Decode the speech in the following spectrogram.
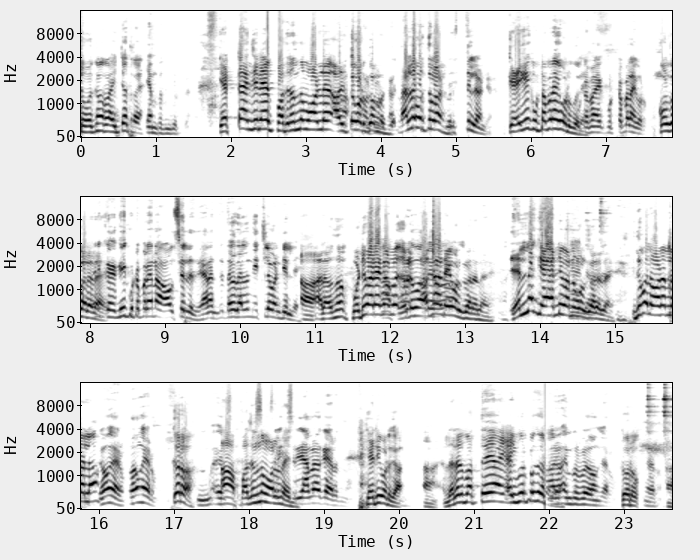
ചോദിക്കുന്ന റേറ്റ് എത്ര എൺപത്തഞ്ച് റുപ്യ എട്ട് അഞ്ചിന് പതിനൊന്ന് മോളിൽ അൾട്ട് കൊടുക്കാൻ നമുക്ക് നല്ല വൃത്തിയുള്ള വൃത്തിയുള്ള കേക്ക് കുട്ടപ്പനായി കൊടുക്കൂലേ? കുട്ടപ്പന കുട്ടപ്പനായി കൊടുക്കും. ആവശ്യമില്ല കാരണം നല്ല നീറ്റിലെ വണ്ടിയല്ലേ? അല്ല ഒന്ന് പൊടി വരെയൊക്കെ പൊടി വരെ- കൊടുക്കാനല്ലേ എല്ലാം ഗ്യാരണ്ടി പറഞ്ഞു കൊടുക്കാനല്ലേ ഇതുപോലെ ലോങ് കയറും ആ പതിനൊന്ന് മോഡൽ കയറ്റി കൊടുക്കാം ആ എന്തായാലും ഒരു പത്ത് അമ്പത് രൂപ കയറും. ആ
